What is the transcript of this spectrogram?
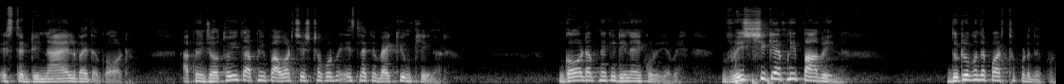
it's the denial by the God আপনি যতই আপনি পাওয়ার চেষ্টা করবেন it's like a vacuum cleaner God আপনাকে ডিনাই করে যাবে। বৃশ্চিকে আপনি পাবেন। দুটোর মধ্যে পার্থক্যটা দেখুন।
